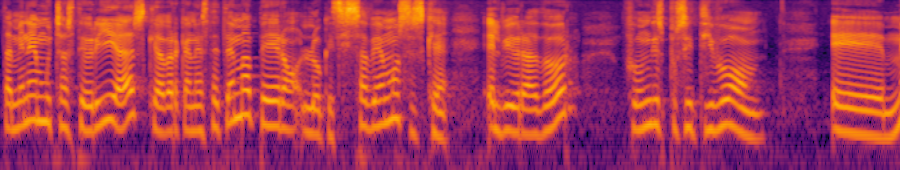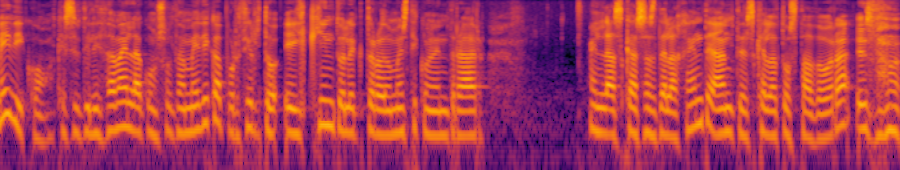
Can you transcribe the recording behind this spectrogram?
también hay muchas teorías que abarcan este tema, pero lo que sí sabemos es que el vibrador fue un dispositivo eh, médico que se utilizaba en la consulta médica. Por cierto, el quinto electrodoméstico en entrar en las casas de la gente antes que la tostadora. Esto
